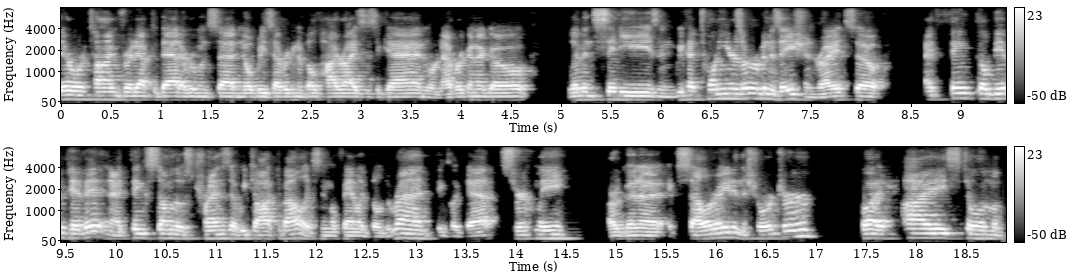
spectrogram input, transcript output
there were times right after that everyone said nobody's ever going to build high rises again. We're never going to go live in cities, and we've had 20 years of urbanization, right? So I think there'll be a pivot, and I think some of those trends that we talked about, like single family build to rent, things like that, certainly are going to accelerate in the short term. But I still am a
